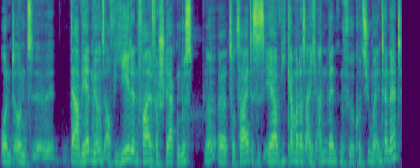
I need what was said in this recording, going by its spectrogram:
Und, und äh, da werden wir uns auf jeden Fall verstärken müssen. Ne? Äh, zurzeit ist es eher, wie kann man das eigentlich anwenden für Consumer Internet?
